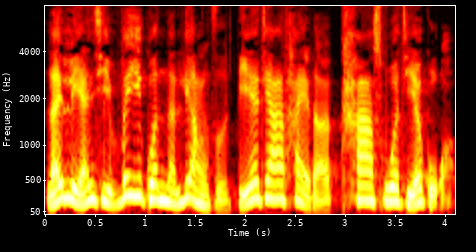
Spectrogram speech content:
来联系微观的量子叠加态的塌缩结果。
